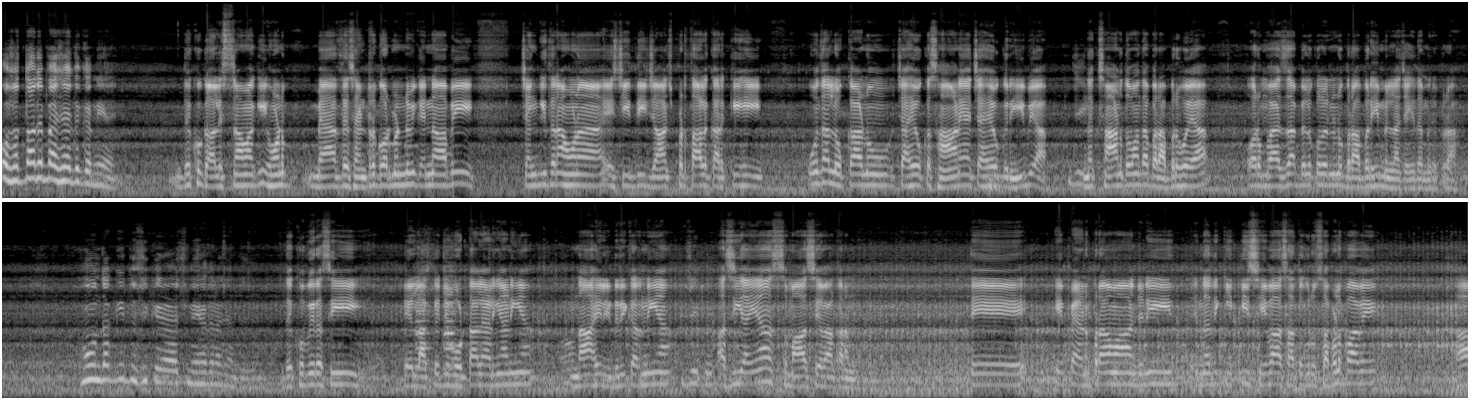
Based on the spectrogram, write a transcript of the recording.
ਉਹ ਸੱਤਾ ਦੇ ਪੈਸੇ ਤੇ ਕਰਨੀ ਆਏ। ਦੇਖੋ ਗੱਲ ਇਸ ਤਰ੍ਹਾਂ ਵਾ ਕਿ ਹੁਣ ਮੈਂ ਤੇ ਸੈਂਟਰ ਗਵਰਨਮੈਂਟ ਨੂੰ ਵੀ ਕਹਿੰਦਾ ਵੀ ਚੰਗੀ ਤਰ੍ਹਾਂ ਹੁਣ ਇਸ ਚੀਜ਼ ਦੀ ਜਾਂਚ ਪੜਤਾਲ ਕਰਕੇ ਹੀ ਉਹਨਾਂ ਲੋਕਾਂ ਨੂੰ ਚਾਹੇ ਉਹ ਕਿਸਾਨ ਆ ਚਾਹੇ ਉਹ ਗਰੀਬ ਆ ਜੀ। ਨੁਕਸਾਨ ਦੋਵਾਂ ਦਾ ਬਰਾਬਰ ਹੋਇਆ ਔਰ ਮੁਆਵਜ਼ਾ ਬਿਲਕੁਲ ਇਹਨਾਂ ਨੂੰ ਬਰਾਬਰ ਹੀ ਮਿਲਣਾ ਚਾਹੀਦਾ ਮੇਰੇ ਭਰਾ। ਹੁਣ ਤੱਕ ਕੀ ਤੁਸੀਂ ਕਿ ਸੁਨੇਹਾ ਦੇਣਾ ਚਾਹੁੰਦੇ ਜੀ ਦੇਖੋ ਵੀਰ ਅਸੀਂ ਇਹ ਇਲਾਕੇ 'ਚ ਵੋਟਾਂ ਲੈਣੀਆਂ ਨਹੀਂ ਆ ਨਾ ਹੀ ਲੀਡਰੀ ਕਰਨੀ ਆ ਜੀ ਅਸੀਂ ਆਏ ਆ ਸਮਾਜ ਸੇਵਾ ਕਰਨ। ਤੇ ਇਹ ਭੈਣ ਭਰਾਵਾਂ ਜਿਹੜੀ ਇਹਨਾਂ ਦੀ ਕੀਤੀ ਸੇਵਾ ਸਤਿਗੁਰੂ ਸਫਲ ਪਾਵੇ। ਆ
